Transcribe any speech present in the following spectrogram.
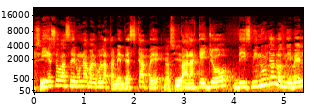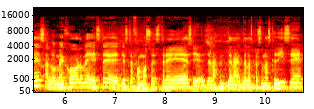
Así y es. eso va a ser una válvula también de escape Así es. para que yo disminuya los niveles a lo mejor de este, de este famoso estrés, Así de, la- de la- de las personas que dicen,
